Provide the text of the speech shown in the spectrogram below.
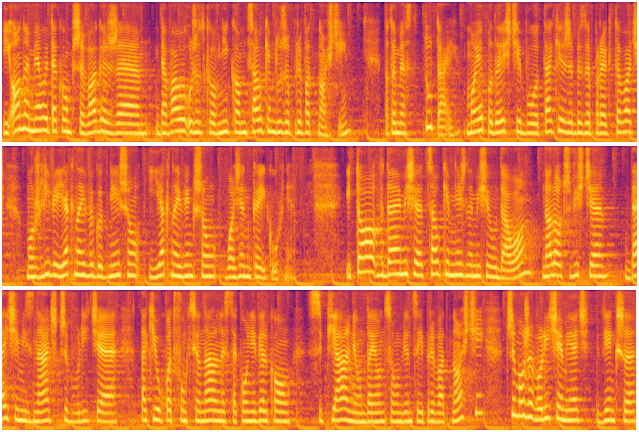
i one miały taką przewagę, że dawały użytkownikom całkiem dużo prywatności. Natomiast tutaj moje podejście było takie, żeby zaprojektować możliwie jak najwygodniejszą i jak największą łazienkę i kuchnię. I to wydaje mi się całkiem nieźle mi się udało, no ale oczywiście dajcie mi znać, czy wolicie taki układ funkcjonalny z taką niewielką sypialnią dającą więcej prywatności, czy może wolicie mieć większe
